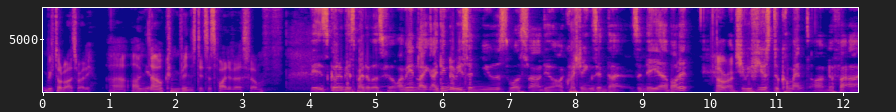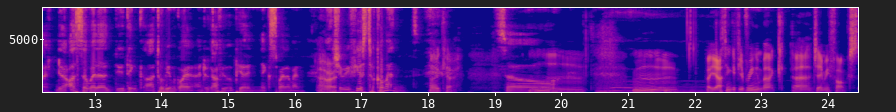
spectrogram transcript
we've talked about this already. Uh, I'm now convinced it's a Spider Verse film. It's going to be a Spider Verse film. I mean, like, I think the recent news was uh, they are questioning Zenda- Zendaya about it. All And she refused to comment on the fact. Uh, they asked her whether do you think uh, Tobey Maguire and Andrew Garfield will appear in next Spider Man, and Alright. she refused to comment. Okay. So Hmm. Hmm. But yeah, I think if you're bringing back uh, Jamie Foxx,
